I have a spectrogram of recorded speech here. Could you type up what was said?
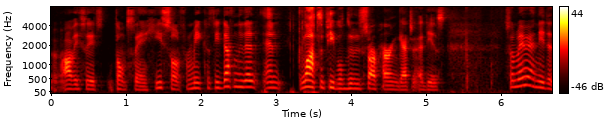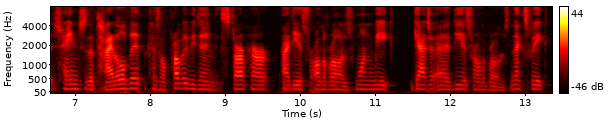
Obviously, it's don't say he stole it from me because he definitely did, and lots of people do star power and gadget ideas. So maybe I need to change the title a bit because I'll probably be doing star power ideas for all the brawlers one week, gadget ideas for all the brawlers next week.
